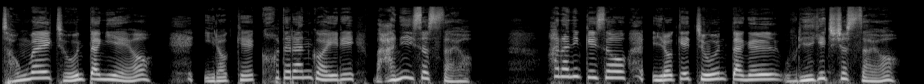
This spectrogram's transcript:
정말 좋은 땅이에요. 이렇게 커다란 과일이 많이 있었어요. 하나님께서 이렇게 좋은 땅을 우리에게 주셨어요.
